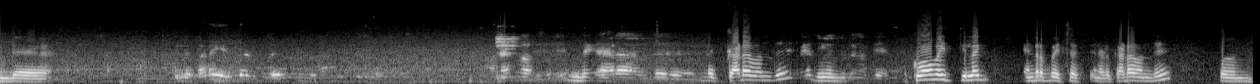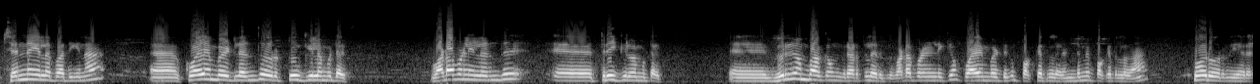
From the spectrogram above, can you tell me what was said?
இந்த இந்த கடை வந்து. கோவை திலக் என்டர்பிரைசஸ் என்னோட கடை வந்து இப்போ சென்னையில் பார்த்தீங்கன்னா கோயம்பேட்டிலேருந்து ஒரு டூ கிலோமீட்டர்ஸ் வடபழனிலேருந்து த்ரீ கிலோமீட்டர்ஸ் விருகம்பாக்கம்ங்கிற இடத்துல இருக்குது வடபழனிக்கும் கோயம்பேட்டுக்கும் பக்கத்தில் ரெண்டுமே பக்கத்தில் தான் போரூர் நியர்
